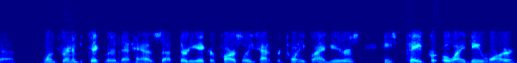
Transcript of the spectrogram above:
uh, one friend in particular that has a 30 acre parcel. He's had it for 25 years. He's paid for OID water.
